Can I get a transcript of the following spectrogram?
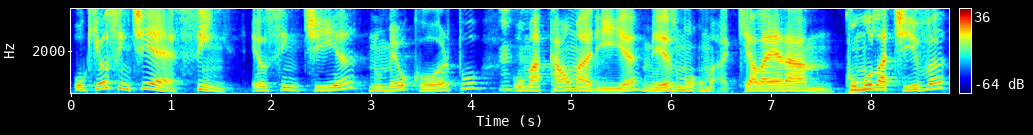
o que eu senti é, sim, eu sentia no meu corpo uhum. uma calmaria, mesmo uma, que ela era hum, cumulativa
